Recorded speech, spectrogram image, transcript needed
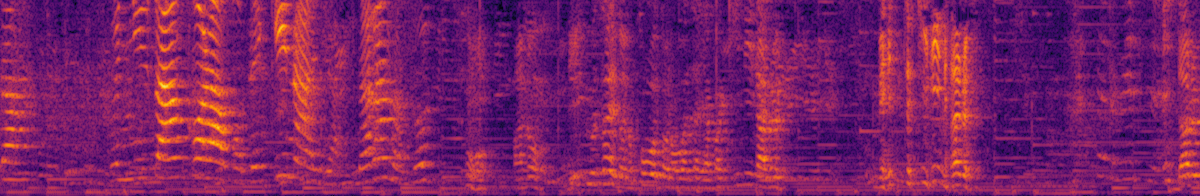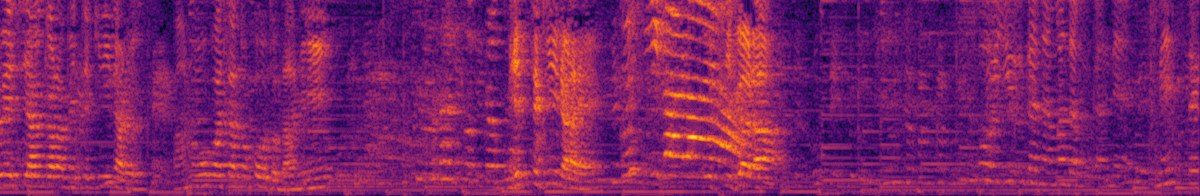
たくにさんコラボできないじゃん。ならなどっもうあのリングサイドのコートのおばちゃんやっぱ気になる。めっちゃ気になる。ダルメシアン。からめっちゃ気になる。あのおばちゃんのコート何？めっちゃ気になれ。ん牛柄や。牛柄。すごい優雅なマダムがねめっちゃ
